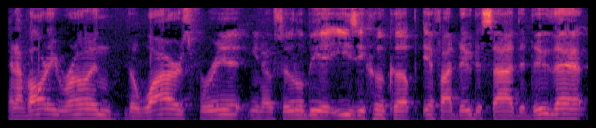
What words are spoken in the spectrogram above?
and I've already run the wires for it, you know, so it'll be an easy hookup if I do decide to do that.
